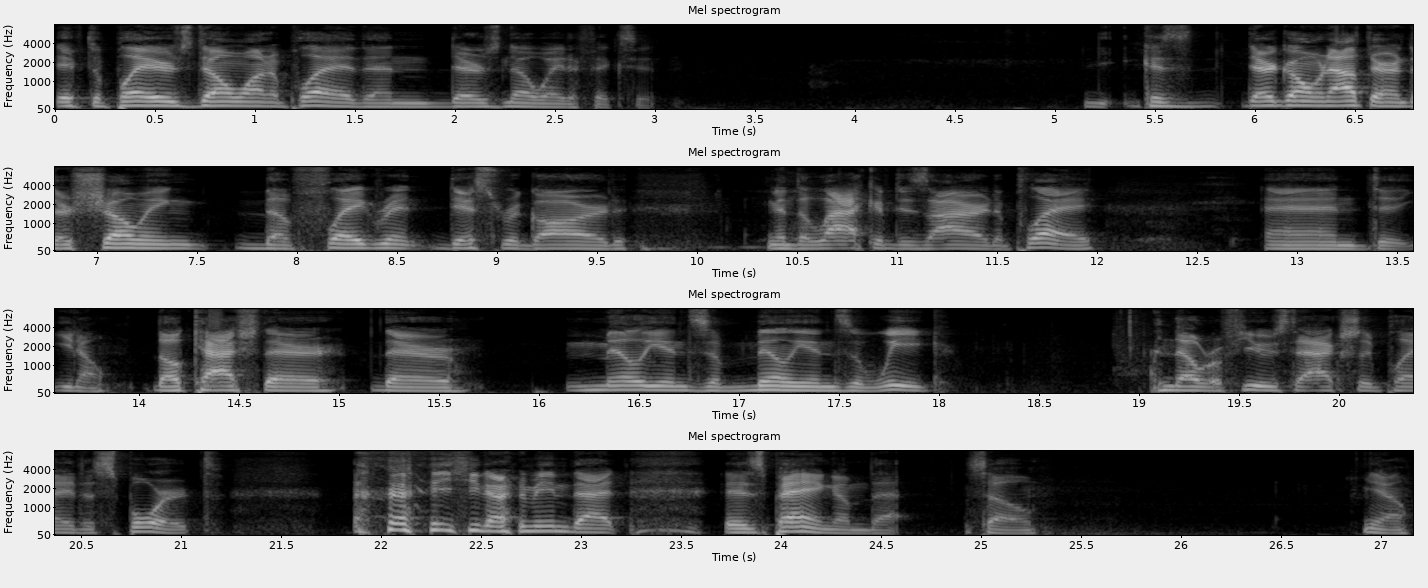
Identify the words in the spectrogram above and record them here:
If the players don't want to play, then there's no way to fix it. Because they're going out there and they're showing the flagrant disregard and the lack of desire to play, and uh, you know they'll cash their their millions of millions a week, and they'll refuse to actually play the sport you know what I mean? That is paying them that. So, you know,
